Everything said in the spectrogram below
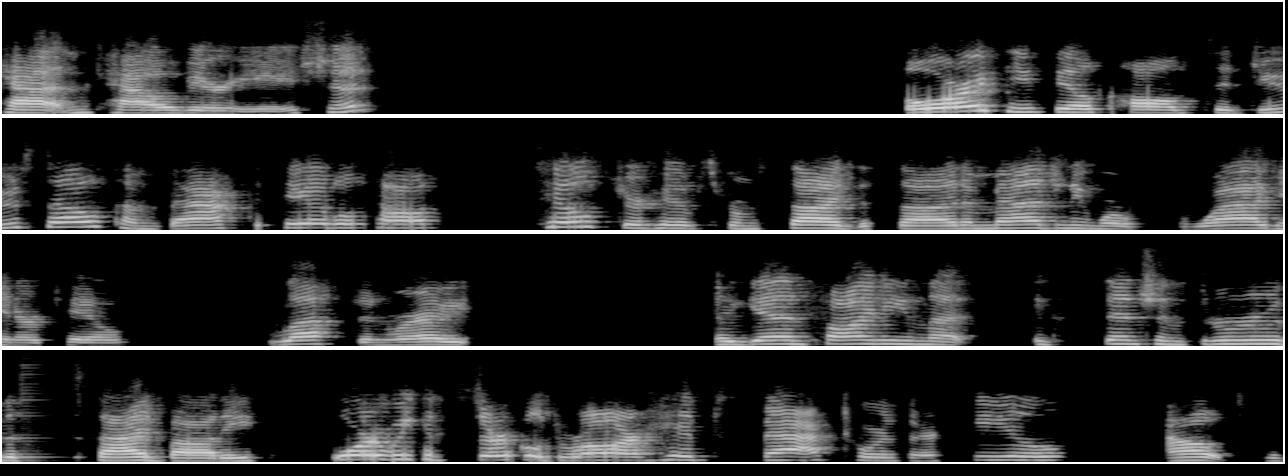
cat and cow variation. Or if you feel called to do so, come back to tabletop, tilt your hips from side to side, imagining we're wagging our tails left and right. Again, finding that extension through the side body, or we could circle, draw our hips back towards our heels, out to the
